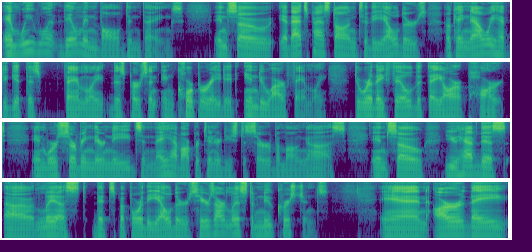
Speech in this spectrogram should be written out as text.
and we want them involved in things. And so yeah, that's passed on to the elders. Okay now we have to get this family this person incorporated into our family to where they feel that they are a part and we're serving their needs and they have opportunities to serve among us and so you have this uh, list that's before the elders here's our list of new christians and are they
